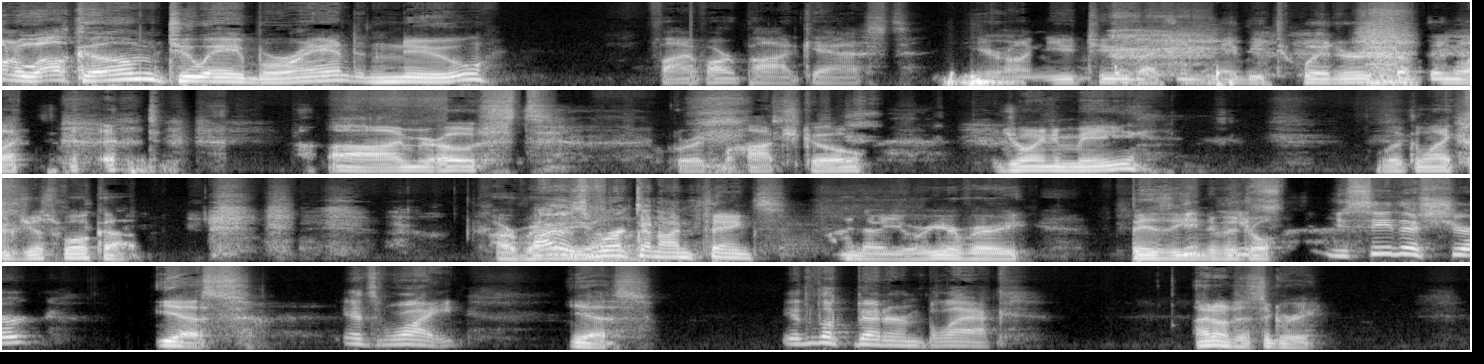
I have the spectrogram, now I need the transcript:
Hello and welcome to a brand new Five Heart podcast here on YouTube. I think maybe Twitter, something like that. Uh, I'm your host, Greg Mahochko. Joining me, looking like he just woke up. I was own, working on things. I know you were. You're a very busy you, individual. You, you see this shirt? Yes. It's white. Yes. It looked better in black. I don't disagree.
